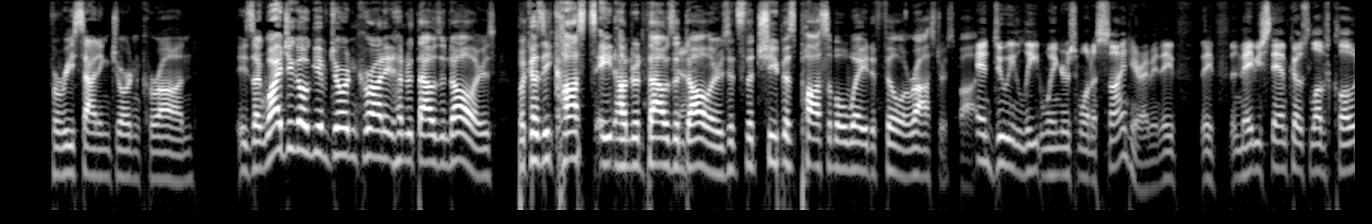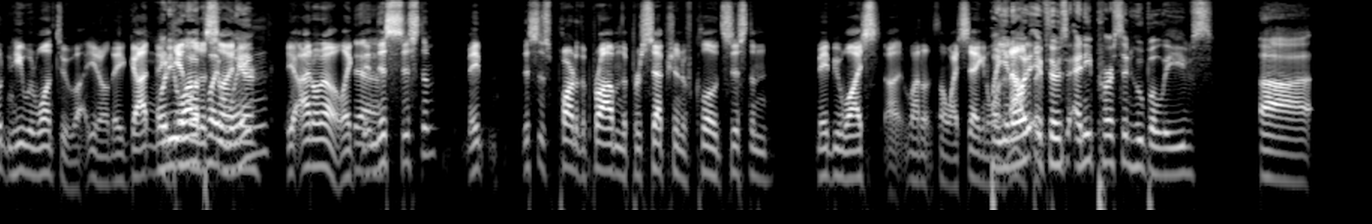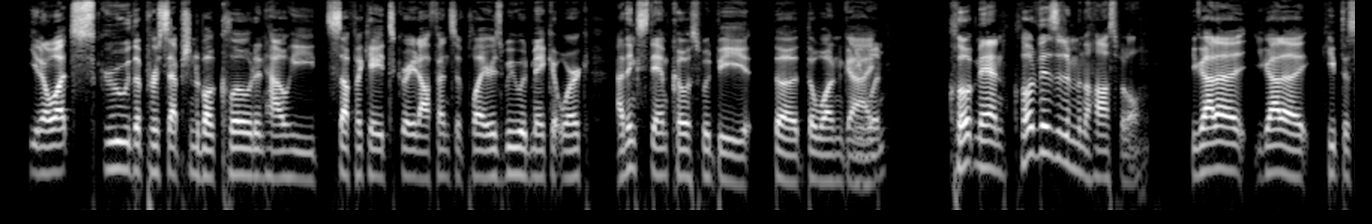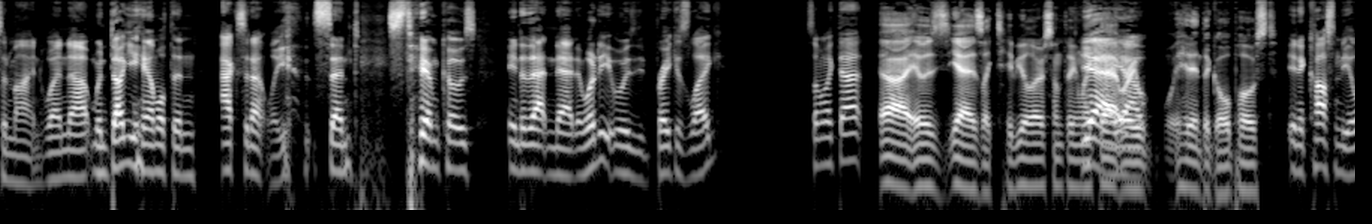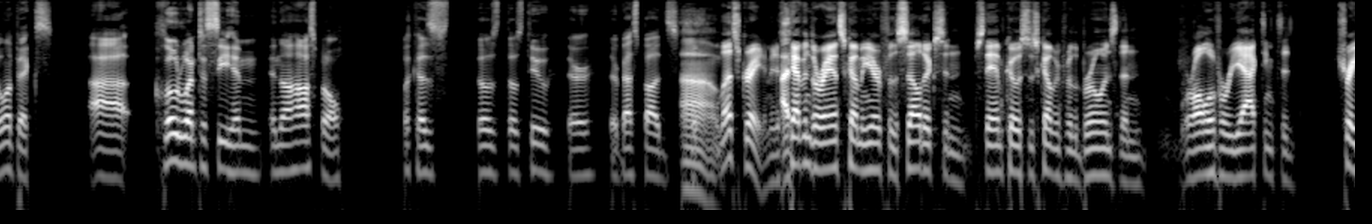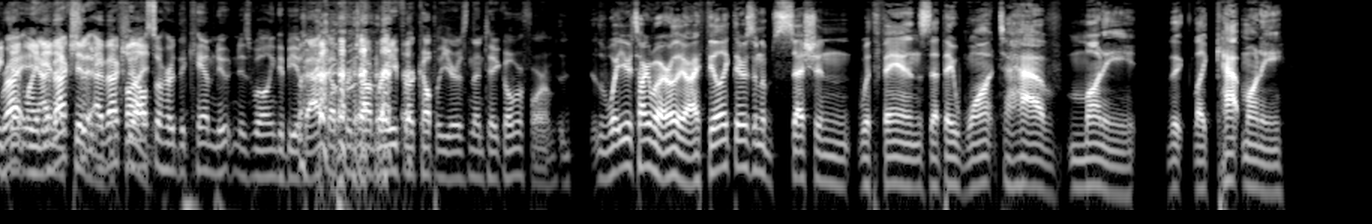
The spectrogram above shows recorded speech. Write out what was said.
for re-signing Jordan Caron. He's like, "Why'd you go give Jordan Caron eight hundred thousand dollars? Because he costs eight hundred thousand dollars. It's the cheapest possible way to fill a roster spot." And do elite wingers want to sign here? I mean, they've they've maybe Stamkos loves Claude and he would want to. Uh, you know, they've got What do you wanna play sign here. wing? Yeah, I don't know. Like Yeah. in this system, maybe this is part of the problem. The perception of Claude's system. Maybe why uh, I don't know why Seguin. But you know out, what? If there's any person who believes, uh, you know what? Screw the perception about Claude and how he suffocates great offensive players. We would make it work. I think Stamkos would be the the one guy. would. Claude, man, Claude visited him in the hospital. You gotta you gotta keep this in mind when uh, when Dougie Hamilton accidentally sent Stamkos into that net, and what did he was he break his leg, something like that, Uh, it was yeah, it was like tibula or something like Yeah, that, yeah. where he hit the goalpost. and it cost him the Olympics. Uh, Claude went to see him in the hospital because those those two they're they're best buds. Well, Um, that's great. I mean, if I- Kevin Durant's coming here for the Celtics and Stamkos is coming for the Bruins, then we're all overreacting to trade right, deadline and I've actually I've actually fine. also heard that Cam Newton is willing to be a backup for Tom Brady for a couple of years and then take over for him. what you were talking about earlier, I feel like there's an obsession with fans that they want to have money, the, like cap money,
